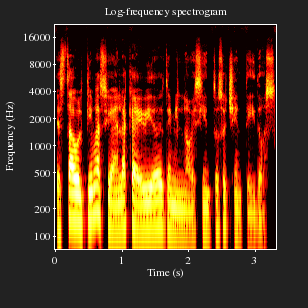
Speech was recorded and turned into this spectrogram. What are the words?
esta última ciudad en la que ha vivido desde 1982.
